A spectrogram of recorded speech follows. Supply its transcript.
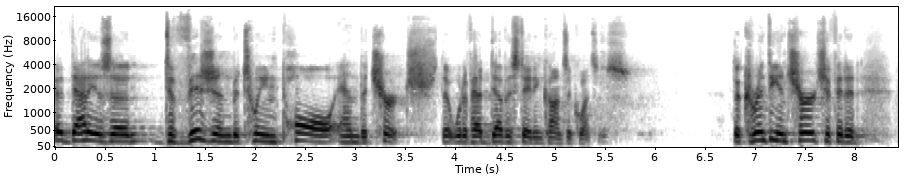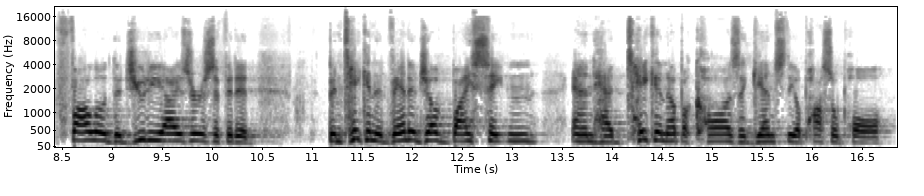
That is a division between Paul and the church that would have had devastating consequences. The Corinthian church, if it had followed the Judaizers, if it had been taken advantage of by Satan and had taken up a cause against the Apostle Paul,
